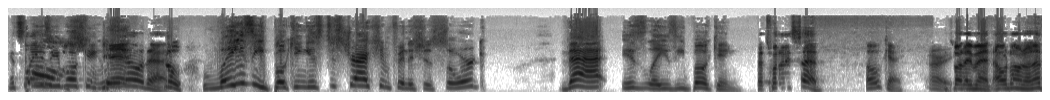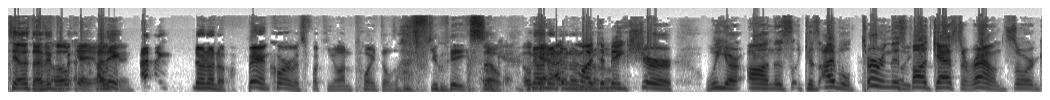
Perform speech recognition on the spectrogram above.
It's lazy booking. We know that. No, lazy booking is distraction finishes, Sorg. That is lazy booking. That's what I said. Okay, all right. That's what I meant. Oh no, no, not the other. I think. Okay, I think. okay. I think. No, no, no. Baron Corbin's fucking on point the last few weeks. So okay, no, okay. no, no, I no, no, want no, to no. make sure we are on this because I will turn this Like- podcast around, Sorg.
